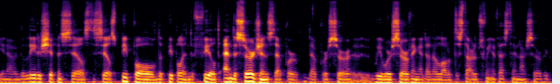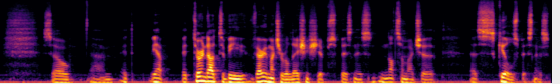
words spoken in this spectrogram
you know, the leadership in sales, the salespeople, the people in the field, and the surgeons that were that were ser- we were serving, and that a lot of the startups we invest in are serving. So um, it yeah, it turned out to be very much a relationships business, not so much a, a skills business.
